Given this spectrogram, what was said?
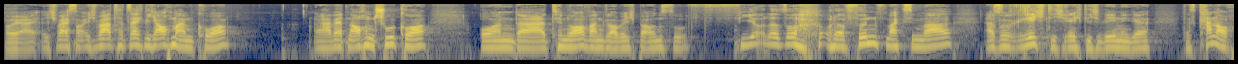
Oh ja, ich weiß noch, ich war tatsächlich auch mal im Chor. Äh, wir hatten auch einen Schulchor und äh, Tenor waren, glaube ich, bei uns so vier oder so oder fünf maximal. Also richtig, richtig wenige. Das kann auch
